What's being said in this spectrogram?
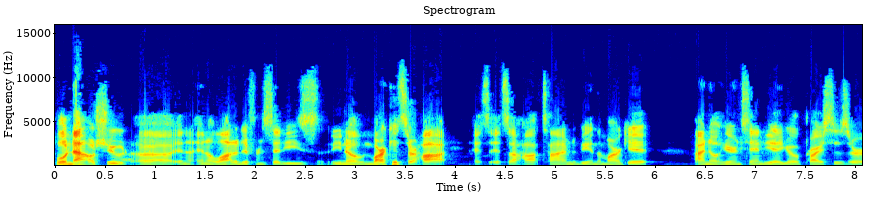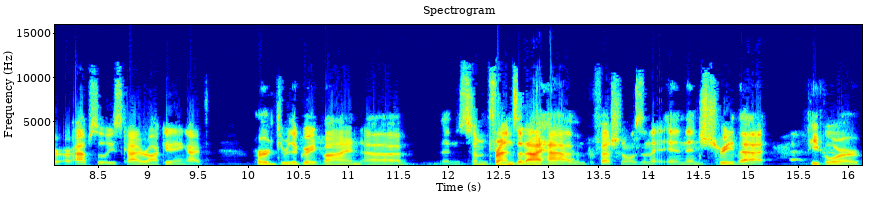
Well, now shoot, uh, in in a lot of different cities, you know, markets are hot. It's it's a hot time to be in the market. I know here in San Diego, prices are, are absolutely skyrocketing. I've heard through the grapevine uh, and some friends that I have and professionals in the in the industry that people are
